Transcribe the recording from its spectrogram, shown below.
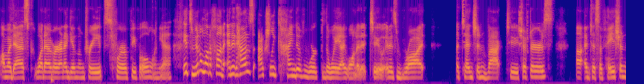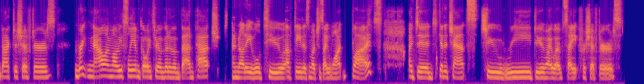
on my desk, whatever, and I give them treats for people. And yeah, it's been a lot of fun. And it has actually kind of worked the way I wanted it to. It has brought attention back to shifters, uh, anticipation back to shifters. Right now, I'm obviously I'm going through a bit of a bad patch. I'm not able to update as much as I want, but I did get a chance to redo my website for shifters,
